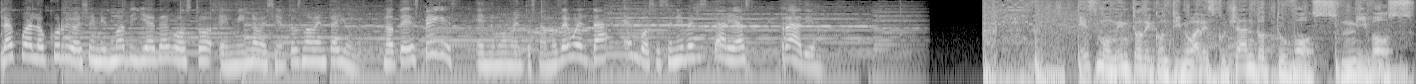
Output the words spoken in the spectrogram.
la cual ocurrió ese mismo día de agosto en 1991. No te despegues, en un momento estamos de vuelta en Voces Universitarias Radio. Es momento de continuar escuchando tu voz, mi voz,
